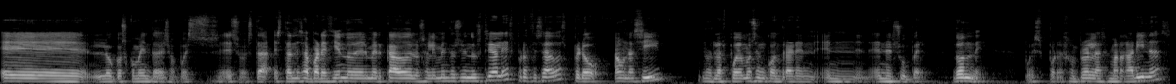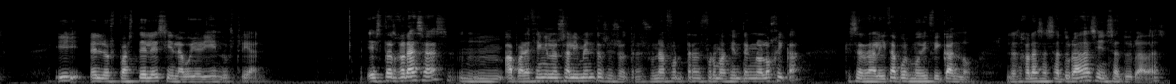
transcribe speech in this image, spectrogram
Eh, lo que os comento eso, pues eso, está, están desapareciendo del mercado de los alimentos industriales procesados, pero aún así nos las podemos encontrar en, en el súper. ¿Dónde? Pues por ejemplo en las margarinas y en los pasteles y en la bollería industrial. Estas grasas mm, aparecen en los alimentos, eso, tras una transformación tecnológica que se realiza pues modificando las grasas saturadas e insaturadas,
